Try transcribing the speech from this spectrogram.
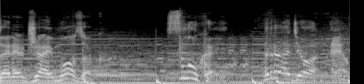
Заряджай мозок. Слухай Радіо М.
